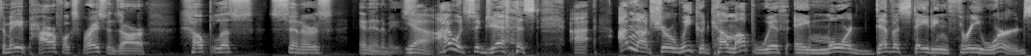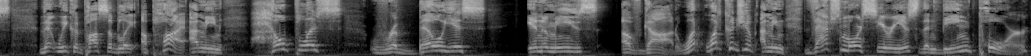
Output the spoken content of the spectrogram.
to me, powerful expressions are helpless, sinners, and enemies. Yeah, I would suggest, uh, I'm not sure we could come up with a more devastating three words that we could possibly apply. I mean, helpless, rebellious enemies of God. What, what could you, I mean, that's more serious than being poor.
